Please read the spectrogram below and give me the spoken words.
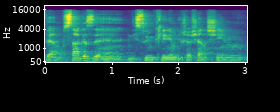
והמושג הזה, ניסויים קליניים, אני חושב שאנשים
